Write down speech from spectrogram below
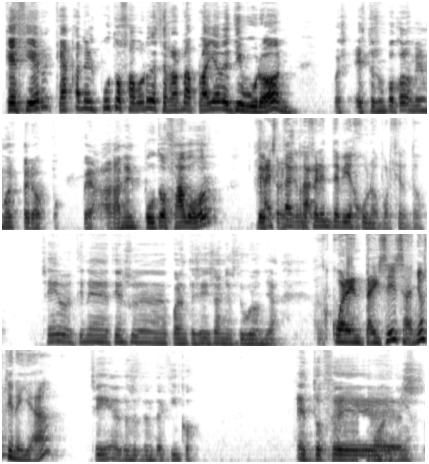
Que, que hagan el puto favor de cerrar la playa de tiburón. Pues esto es un poco lo mismo, pero, pero hagan el puto favor de. Hashtag referente viejuno, por cierto. Sí, tiene, tiene 46 años tiburón ya. ¿46 años tiene ya? Sí, es de 75. Entonces,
